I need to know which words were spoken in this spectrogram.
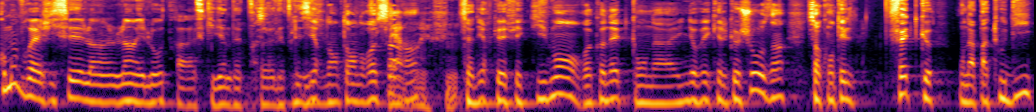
Comment vous réagissez l'un et l'autre à ce qui vient d'être fait plaisir d'entendre ça. Hein. C'est-à-dire qu'effectivement, reconnaître qu'on a innové quelque chose, hein, sans compter le fait qu'on n'a pas tout dit,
